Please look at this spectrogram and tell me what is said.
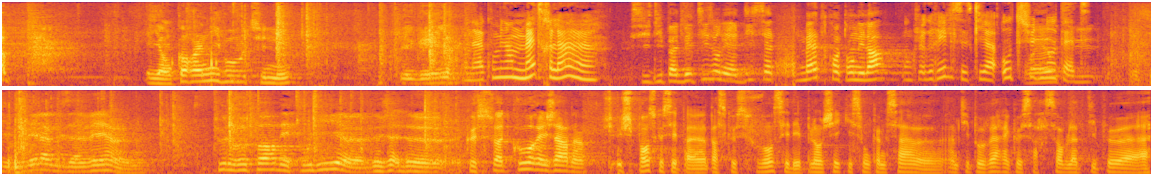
Hop. Et il y a encore un niveau au-dessus de nous, qui est le grill. on est à combien de mètres là Si je dis pas de bêtises, on est à 17 mètres quand on est là. Donc le grill, c'est ce qu'il y a au-dessus de nos têtes. Et si vous voulez, là, vous avez euh, tout le report des poulies, euh, de, ja- de- que ce soit de cour et jardin. Je, je pense que c'est pas parce que souvent c'est des planchers qui sont comme ça, euh, un petit peu ouverts et que ça ressemble un petit peu à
